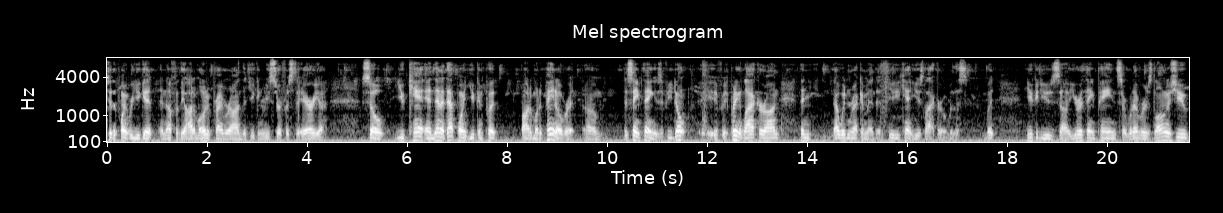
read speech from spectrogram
to the point where you get enough of the automotive primer on that you can resurface the area. So you can't, and then at that point you can put automotive paint over it. Um, the same thing is if you don't, if you're putting lacquer on, then I wouldn't recommend it. You, you can't use lacquer over this, but you could use uh, urethane paints or whatever as long as you,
